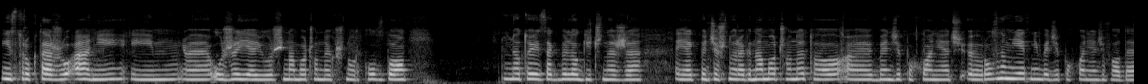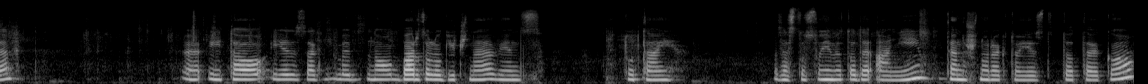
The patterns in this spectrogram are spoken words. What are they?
instruktażu Ani i e, użyję już namoczonych sznurków, bo no to jest jakby logiczne, że jak będzie sznurek namoczony, to e, będzie pochłaniać, e, równomiernie będzie pochłaniać wodę. E, I to jest jakby no, bardzo logiczne, więc tutaj zastosujemy metodę Ani. Ten sznurek to jest do tego,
